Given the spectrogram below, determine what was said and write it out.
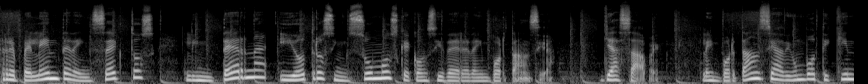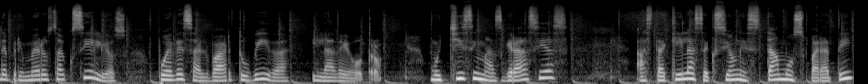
repelente de insectos, linterna y otros insumos que considere de importancia. Ya sabe, la importancia de un botiquín de primeros auxilios puede salvar tu vida y la de otro. Muchísimas gracias. Hasta aquí la sección Estamos para ti.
